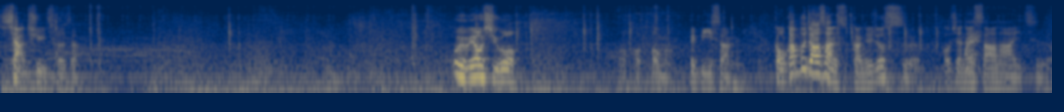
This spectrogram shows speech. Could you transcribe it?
下去车上。哎有，要死我！好痛啊！被逼闪了，我刚不交闪，感觉就死了。好想再杀他一次哦！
